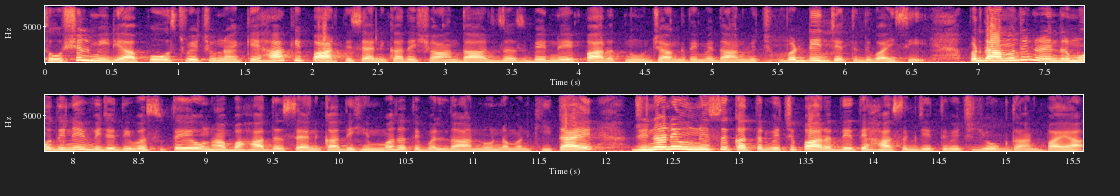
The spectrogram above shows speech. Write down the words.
ਸੋਸ਼ਲ ਮੀਡੀਆ ਪੋਸਟ ਵਿੱਚ ਉਹਨਾਂ ਕਿਹਾ ਕਿ ਭਾਰਤੀ ਸੈਨਿਕਾਂ ਦੇ ਸ਼ਾਨਦਾਰ ਜਜ਼ਬੇ ਨੇ ਭਾਰਤ ਨੂੰ ਜੰਗ ਦੇ ਮੈਦਾਨ ਵਿੱਚ ਵੱਡੀ ਜਿੱਤ ਦਿਵਾਈ ਸੀ। ਪ੍ਰਧਾਨ ਮੰਤਰੀ ਨਰਿੰਦਰ ਮੋਦੀ ਨੇ ਵਿਜੇ ਦਿਵਸ ਉੱਤੇ ਉਹਨਾਂ ਬਹਾਦਰ ਸੈਨਿਕਾਂ ਦੀ ਹਿੰਮਤ ਅਤੇ ਬਲੀਦਾਨ ਨੂੰ ਨਮਨ ਕੀਤਾ ਹੈ ਜਿਨ੍ਹਾਂ ਨੇ 1971 ਵਿੱਚ ਭਾਰਤ ਦੀ ਇਤਿਹਾਸਕ ਜਿੱਤ ਵਿੱਚ ਯੋਗਦਾਨ ਪਾਇਆ।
